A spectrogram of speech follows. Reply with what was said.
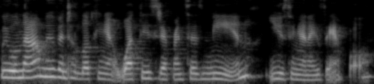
We will now move into looking at what these differences mean using an example.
